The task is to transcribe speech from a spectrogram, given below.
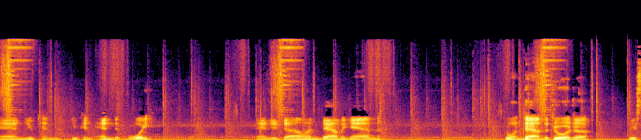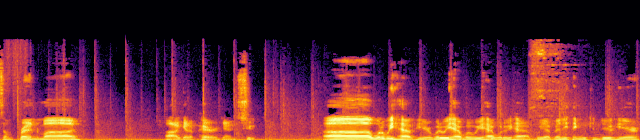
And you can you can end it, boy. And you're down down again. Going down to Georgia. He's some friend of mine. Ah, I got a pair again. Shoot. Uh, what do we have here? What do we have? What do we have? What do we have? We have anything we can do here?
